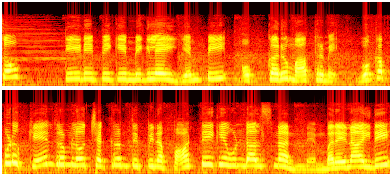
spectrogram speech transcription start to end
సో టీడీపీకి మిగిలే ఎంపీ ఒక్కరు మాత్రమే. ఒకప్పుడు కేంద్రంలో చక్రం తిప్పిన పార్టీకి ఉండాల్సిన నెంబరేనా ఇది?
